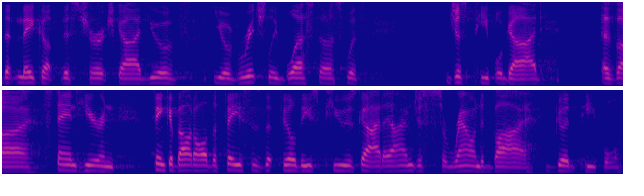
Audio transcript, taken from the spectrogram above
that make up this church, God. You have, you have richly blessed us with just people, God. As I stand here and think about all the faces that fill these pews, God, I'm just surrounded by good people.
